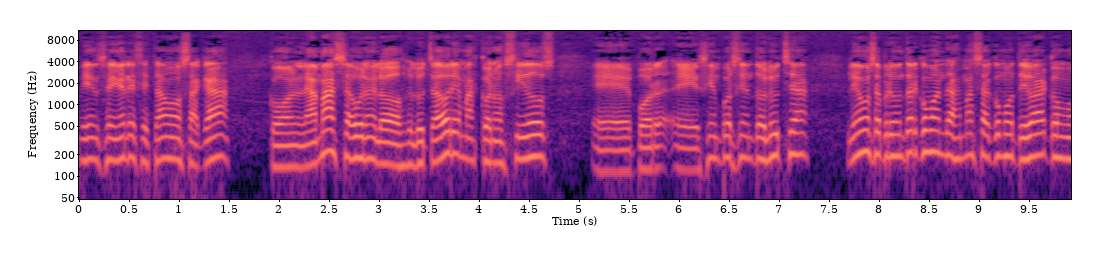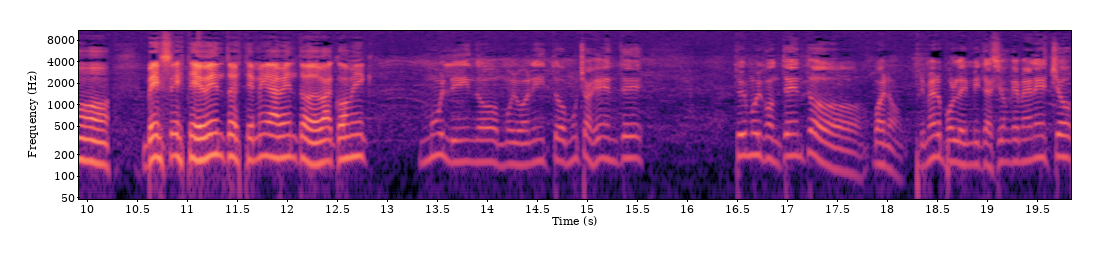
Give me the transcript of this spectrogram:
Bien, señores, estamos acá con la masa, uno de los luchadores más conocidos eh, por 100% eh, lucha. Le vamos a preguntar cómo andas, Masa, cómo te va, cómo ves este evento, este mega evento de Bacomic. Muy lindo, muy bonito, mucha gente. Estoy muy contento, bueno, primero por la invitación que me han hecho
